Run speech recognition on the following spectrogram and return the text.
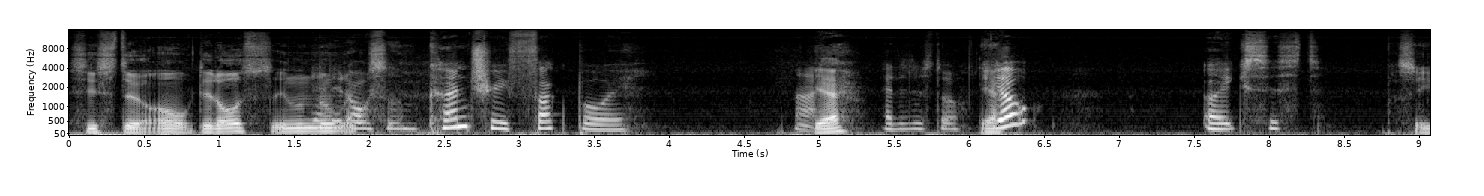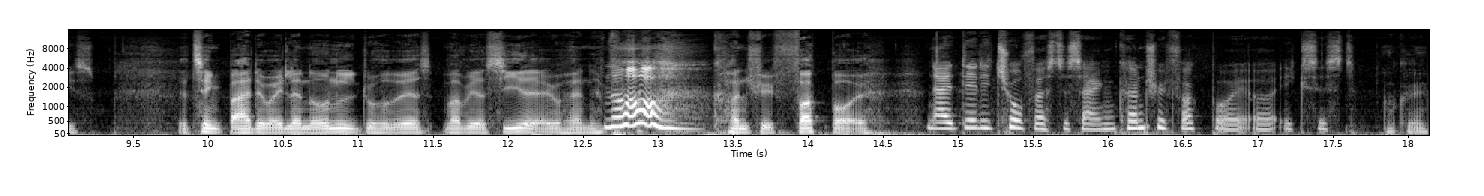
sidste år. Det er et år siden Ja, nu. det er et år siden. Country Fuckboy. Nej, Ja, er det det står? Ja. Jo. Og Exist. Præcis. jeg tænkte bare, det var et eller andet underligt, du havde ved at, var ved at sige det, Johanne. Nå! Country Fuckboy. Nej, det er de to første sange. Country Fuckboy og Exist. Okay. Ja.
